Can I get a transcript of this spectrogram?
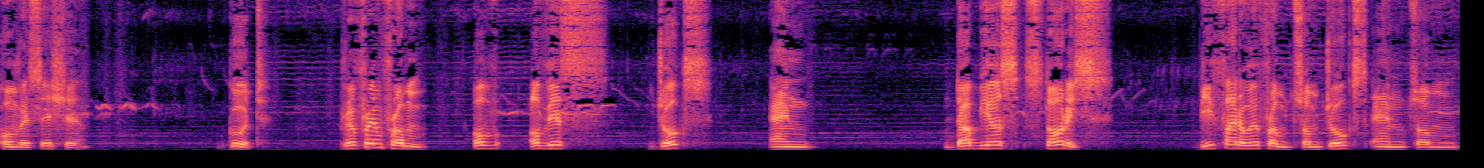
conversation. Good. Refrain from ov- obvious jokes and dubious stories. Be far away from some jokes and some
